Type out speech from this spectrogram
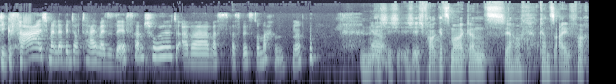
die Gefahr. Ich meine, da bin ich auch teilweise selbst dran schuld, aber was, was willst du machen? Ne? Mhm, ja. Ich, ich, ich, ich frage jetzt mal ganz, ja, ganz einfach,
